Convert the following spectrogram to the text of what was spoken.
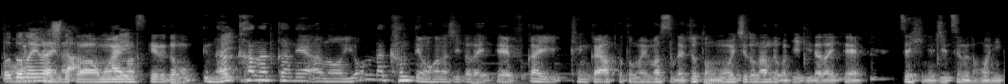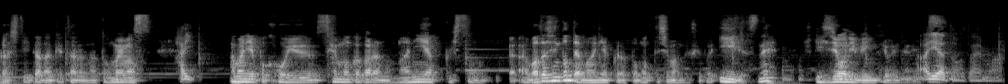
整いました。とは思いまはすけれども、なかなかね、あの、いろんな観点をお話しいただいて、深い見解あったと思いますので、ちょっともう一度何度か聞いていただいて、ぜひね、実務の方に活かしていただけたらなと思います。はい。たまにやっぱこういう専門家からのマニアック質問、あ私にとってはマニアックだと思ってしまうんですけど、いいですね。非常に勉強になります。ありがとうございます。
